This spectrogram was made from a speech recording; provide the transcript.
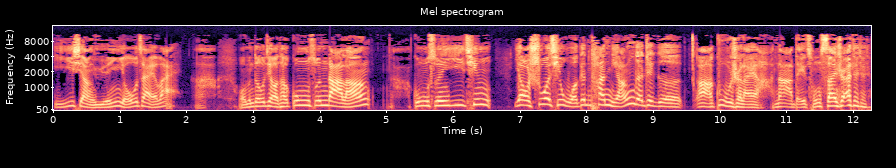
一向云游在外啊，我们都叫他公孙大郎啊，公孙一清。要说起我跟他娘的这个啊故事来呀，那得从三十哎，对对对，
